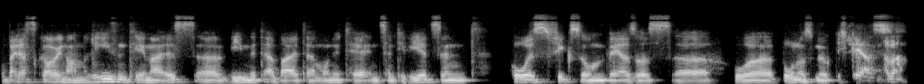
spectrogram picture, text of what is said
Wobei das, glaube ich, noch ein Riesenthema ist, äh, wie Mitarbeiter monetär incentiviert sind. Hohes Fixum versus äh, hohe Bonusmöglichkeiten. Yes. Aber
